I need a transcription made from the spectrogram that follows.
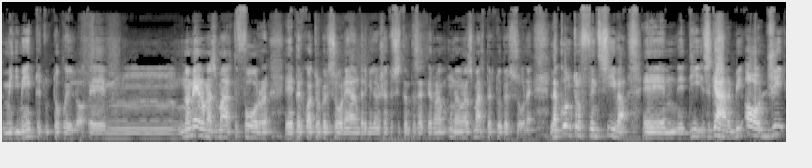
mi dimetto e tutto quello. Ehm, non era una smart 4 eh, per quattro persone, Andre 1977, era una, una, una, smart per due persone. La controffensiva eh, di Sgarbi oggi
